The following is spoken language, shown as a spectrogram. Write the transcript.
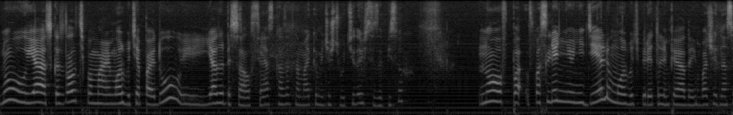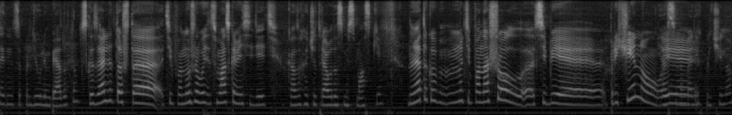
Ну, я сказала, типа, маме, может быть, я пойду, и я записался. аз казах на майка ми, че ще отида и ще се записах. Но в, по- в последнюю неделю, может быть, перед Олимпиадой, Обаче една седмица преди олимпиадата сказали то, что, типа, нужно будет с масками сидеть. казаха, трябва да сме с маски. Но я такой, ну, типа, нашел э, себе причину си и, причина.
